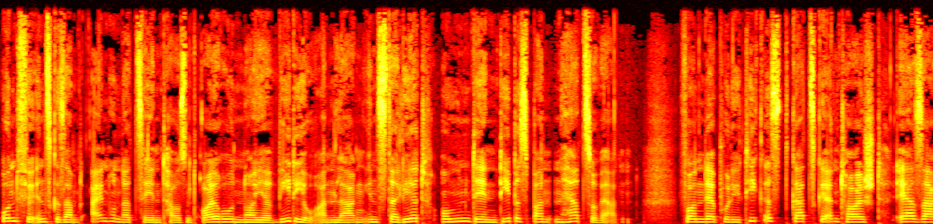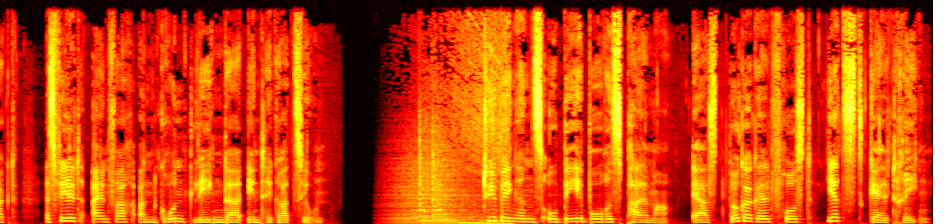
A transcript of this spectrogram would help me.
und für insgesamt 110.000 Euro neue Videoanlagen installiert, um den Diebesbanden Herr zu werden. Von der Politik ist Gatzke enttäuscht. Er sagt, es fehlt einfach an grundlegender Integration. Tübingens OB Boris Palmer. Erst Bürgergeldfrust, jetzt Geldregen.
